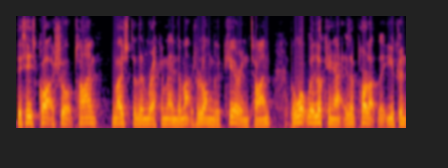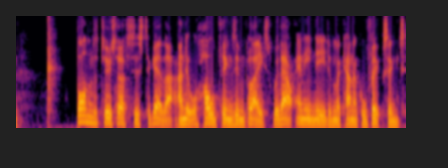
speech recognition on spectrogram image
this is quite a short time. Most of them recommend a much longer curing time. But what we're looking at is a product that you can bond the two surfaces together and it will hold things in place without any need of mechanical fixings,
